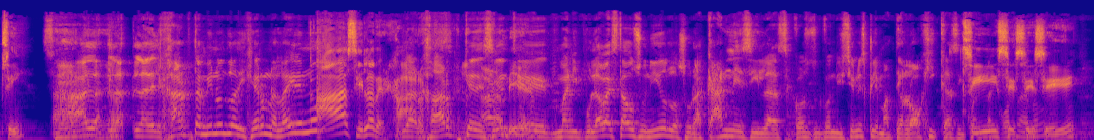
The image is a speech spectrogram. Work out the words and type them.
Sí. Ah, la, la- la del HARP también nos la dijeron al aire, ¿no? Ah, sí, la del HARP. La del HARP que decían También. que manipulaba a Estados Unidos los huracanes y las condiciones climatológicas y Sí, sí, cosa, sí, ¿no? sí.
